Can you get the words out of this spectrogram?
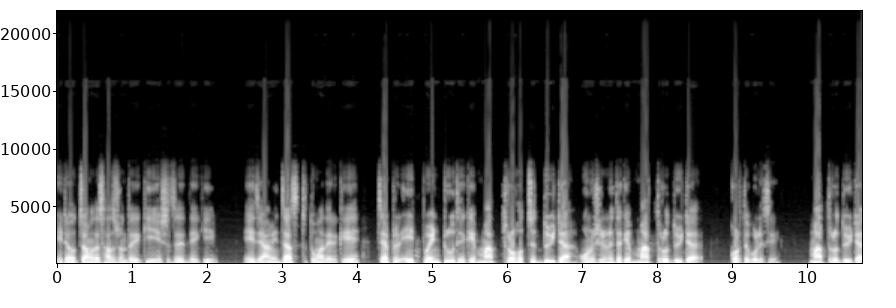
এটা হচ্ছে আমাদের সাজেশন থেকে কি এসেছে? দেখি। এই যে আমি জাস্ট তোমাদেরকে চ্যাপ্টার এইট পয়েন্ট টু থেকে মাত্র হচ্ছে দুইটা অনুশীলনী থেকে মাত্র দুইটা করতে বলেছি। মাত্র দুইটা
